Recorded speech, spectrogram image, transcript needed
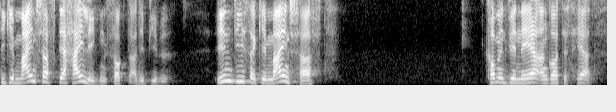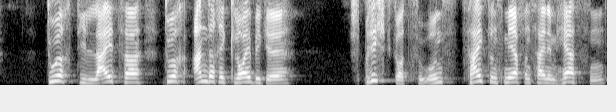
Die Gemeinschaft der Heiligen, sagt auch die Bibel. in dieser Gemeinschaft kommen wir näher an Gottes Herz. Durch die Leiter, durch andere Gläubige spricht Gott zu uns, zeigt uns mehr von seinem Herzen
